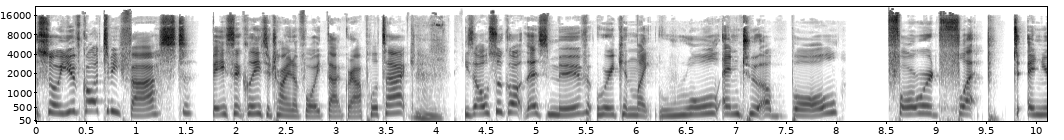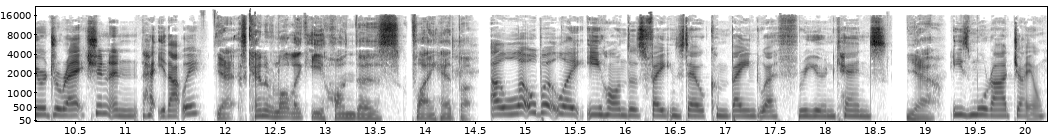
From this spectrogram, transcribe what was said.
So you've got to be fast, basically, to try and avoid that grapple attack. Mhm. He's also got this move where he can like roll into a ball, forward flip t- in your direction and hit you that way. Yeah, it's kind of a lot like E Honda's flying headbutt. A little bit like E Honda's fighting style combined with Ryu and Ken's. Yeah. He's more agile.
